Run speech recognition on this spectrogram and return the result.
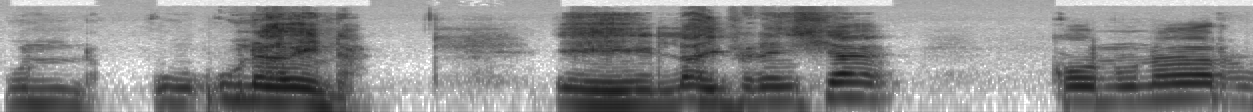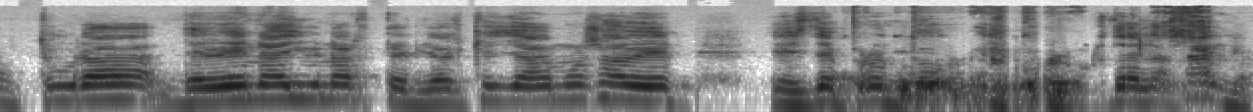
una vena. Eh, la diferencia con una ruptura de vena y una arterial que ya vamos a ver, es de pronto el color de la sangre.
